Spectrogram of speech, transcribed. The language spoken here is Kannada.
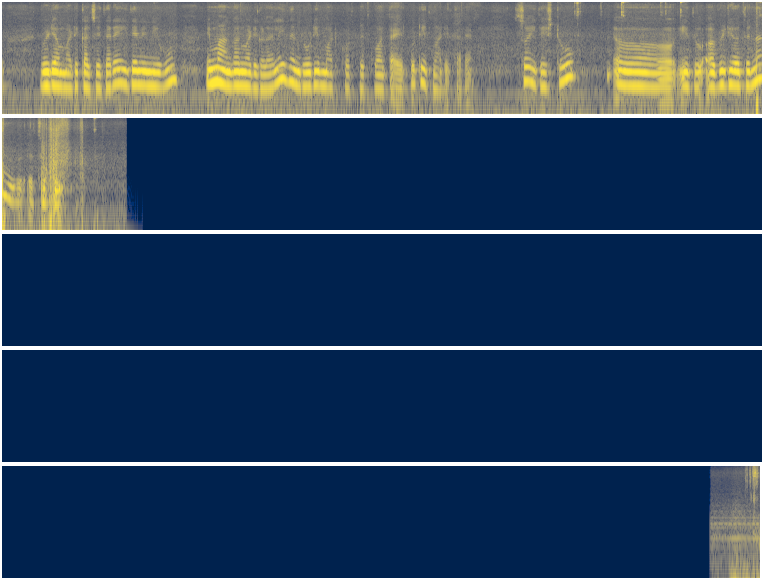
ವಿಡಿಯೋ ಮಾಡಿ ಕಲಿಸಿದ್ದಾರೆ ಇದನ್ನೇ ನೀವು ನಿಮ್ಮ ಅಂಗನವಾಡಿಗಳಲ್ಲಿ ಇದನ್ನು ರೂಢಿ ಮಾಡಿಕೊಡ್ಬೇಕು ಅಂತ ಹೇಳ್ಬಿಟ್ಟು ಇದು ಮಾಡಿದ್ದಾರೆ. ಸೊ ಇದಿಷ್ಟು ಇದು ವಿಡಿಯೋದನ್ನು ಸುದ್ದಿ.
